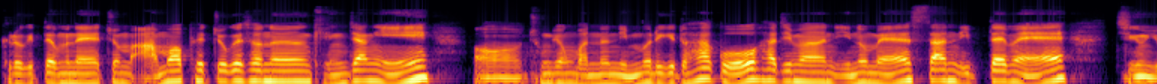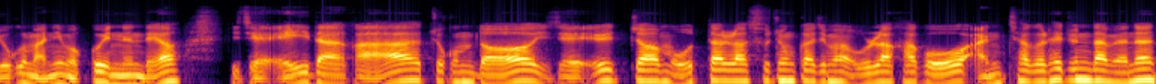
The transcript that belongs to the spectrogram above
그렇기 때문에 좀 암호화폐 쪽에서는 굉장히 어, 존경받는 인물이기도 하고 하지만 이놈의 싼 입 때문에 지금 욕을 많이 먹고 있는데요. 이제 에이다가 조금 더 이제 1.5달러 수준까지만 올라가고 안착을 해준다면은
